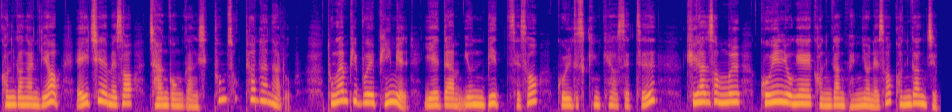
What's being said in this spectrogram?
건강한 기업 HM에서 장건강식품 속편한 하루, 동안 피부의 비밀 예담 윤빛에서 골드 스킨케어 세트, 귀한 선물 고일용의 건강 백년에서 건강즙,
